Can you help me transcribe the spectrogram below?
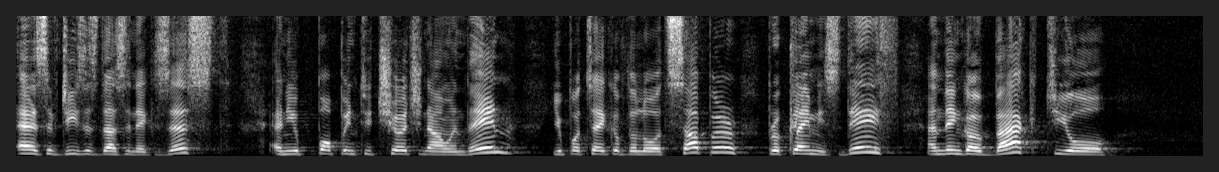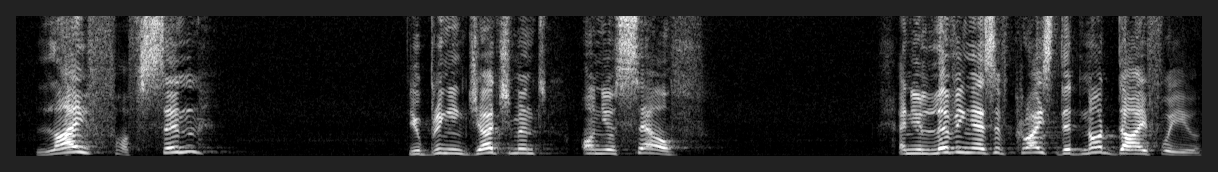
as if Jesus doesn't exist, and you pop into church now and then, you partake of the Lord's Supper, proclaim his death, and then go back to your life of sin, you're bringing judgment on yourself. And you're living as if Christ did not die for you.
